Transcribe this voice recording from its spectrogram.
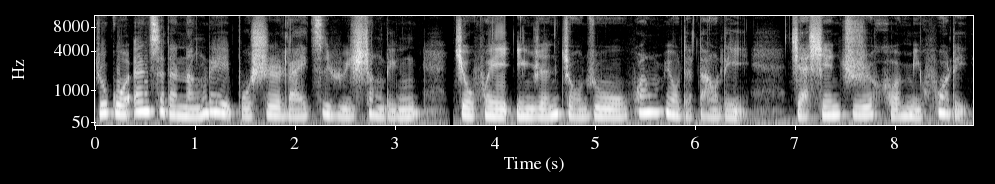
如果恩赐的能力不是来自于圣灵，就会引人走入荒谬的道理、假先知和迷惑里。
